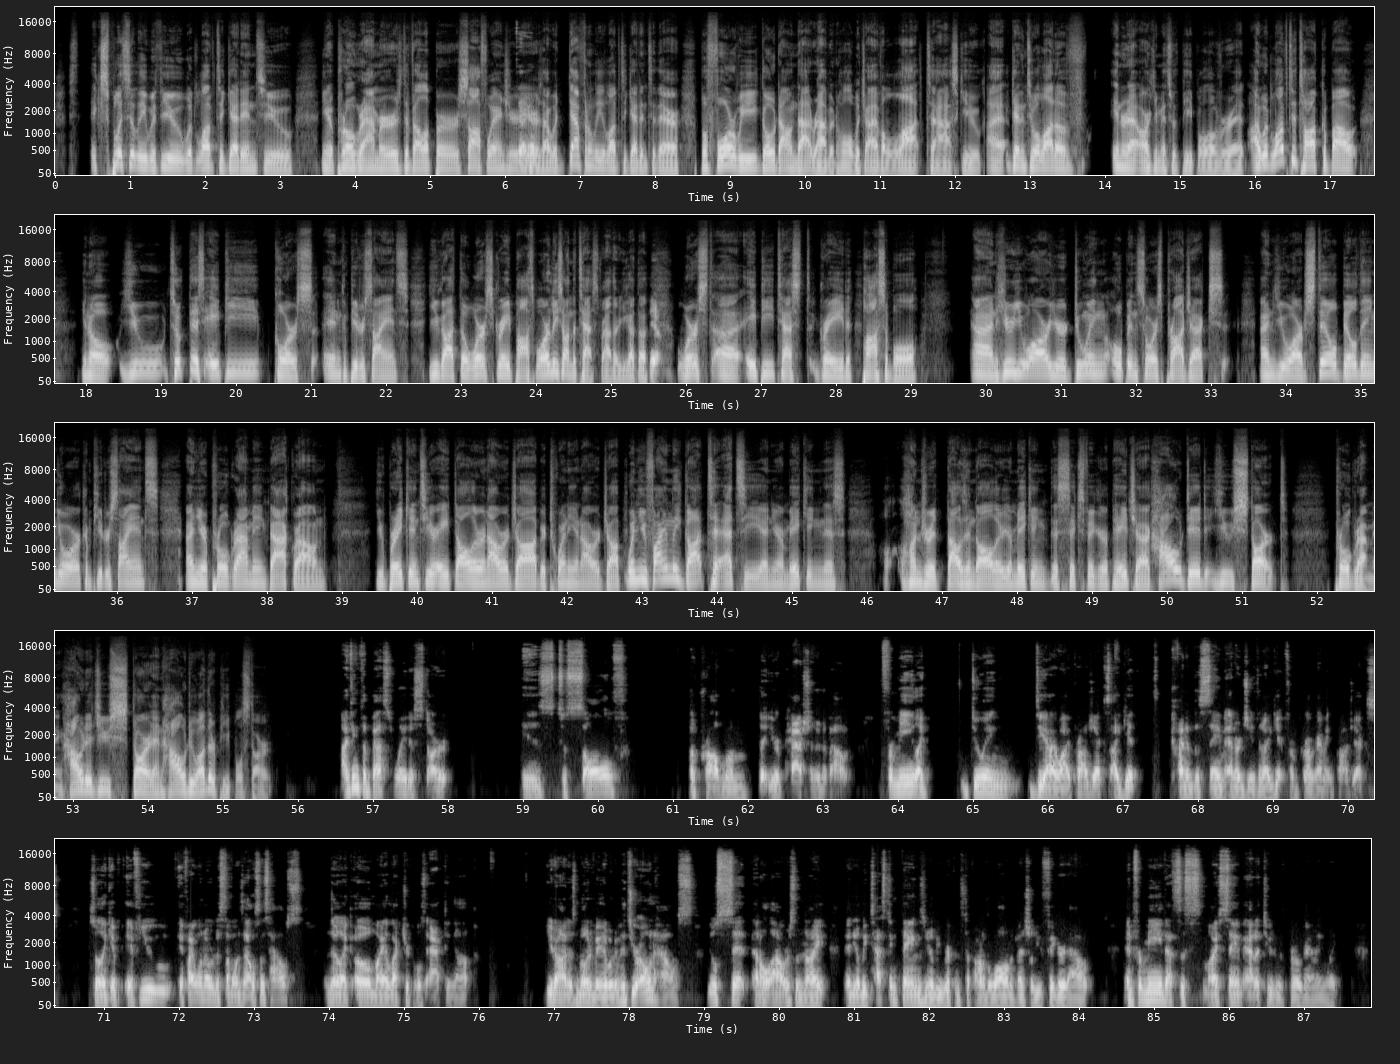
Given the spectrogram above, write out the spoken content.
explicitly with you would love to get into you know programmers developers software engineers yeah, yeah. i would definitely love to get into there. Before we go down that rabbit hole which i have a lot to ask you i get into a lot of internet arguments with people over it. I would love to talk about you know you took this ap course in computer science. You got the worst grade possible or at least on the test rather. You got the yeah. worst uh, ap test grade possible and here you are, you're doing open source projects and you are still building your computer science and your programming background. You break into your $8 an hour job, your 20 an hour job. When you finally got to Etsy and you're making this $100,000, you're making this six figure paycheck, how did you start programming? How did you start and how do other people start? I think the best way to start is to solve a problem that you're passionate about. For me, like doing DIY projects, I get kind of the same energy that I get from programming projects. So like if, if you if I went over to someone else's house and they're like, oh, my electrical is acting up, you're not as motivated. But if it's your own house, you'll sit at all hours of the night and you'll be testing things and you'll be ripping stuff out of the wall and eventually you figure it out. And for me, that's this, my same attitude with programming. Like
